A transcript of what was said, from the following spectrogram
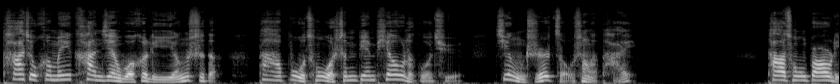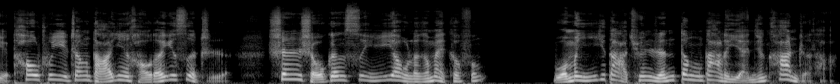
他就和没看见我和李莹似的，大步从我身边飘了过去，径直走上了台。他从包里掏出一张打印好的 A4 纸，伸手跟司仪要了个麦克风。我们一大群人瞪大了眼睛看着他，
